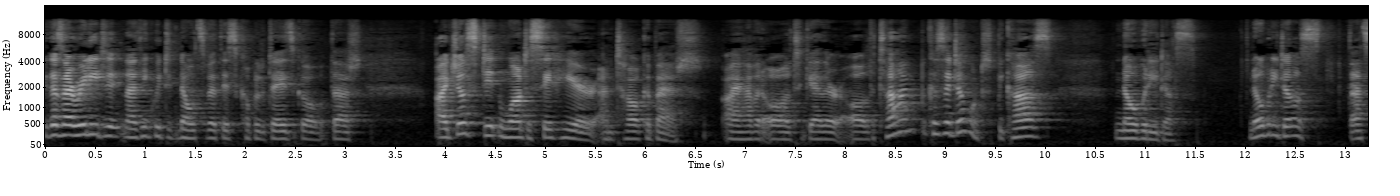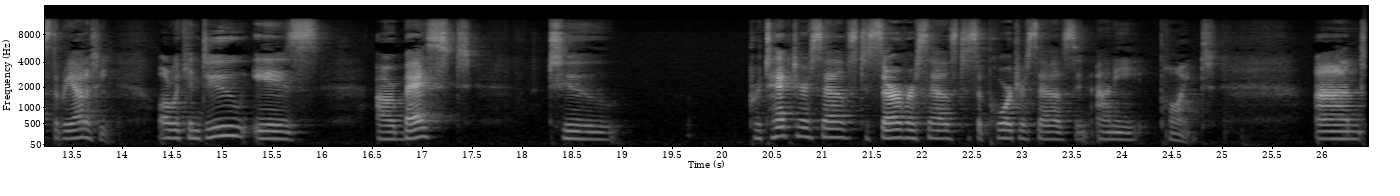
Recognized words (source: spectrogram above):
because I really did, and I think we did notes about this a couple of days ago, that I just didn't want to sit here and talk about I have it all together all the time because I don't, because nobody does. Nobody does. That's the reality. All we can do is our best to protect ourselves, to serve ourselves, to support ourselves in any point and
